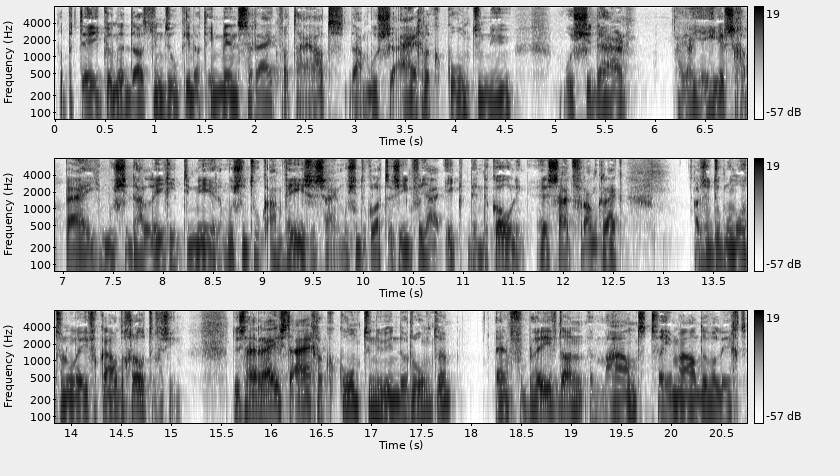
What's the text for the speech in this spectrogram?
Dat betekende dat je natuurlijk in dat immense rijk wat hij had, daar moest je eigenlijk continu, moest je daar, nou ja, je heerschappij, moest je daar legitimeren. Moest je natuurlijk aanwezig zijn. Moest je natuurlijk laten zien van ja, ik ben de koning. Zuid-Frankrijk, had ze natuurlijk nog nooit leven Karel de Grote gezien. Dus hij reisde eigenlijk continu in de ronde. En verbleef dan een maand, twee maanden wellicht,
